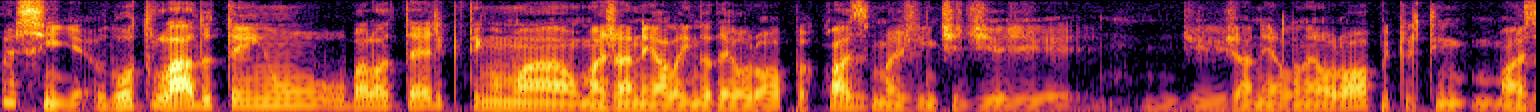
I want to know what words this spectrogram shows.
Mas sim, do outro lado tem o, o Balotelli, que tem uma, uma janela ainda da Europa, quase mais 20 dias de, de janela na Europa, que ele tem mais,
